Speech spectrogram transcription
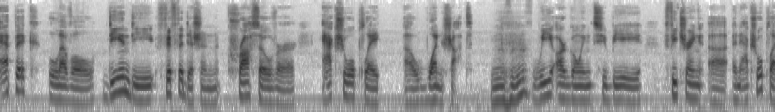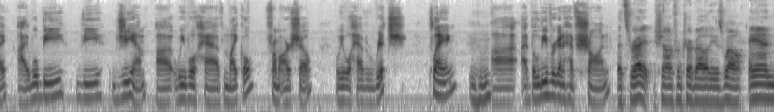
epic level D&D 5th edition crossover actual play uh, one shot. Mm-hmm. We are going to be featuring uh, an actual play. I will be the GM. Uh, we will have Michael from our show. We will have Rich playing. Uh, I believe we're going to have Shawn. That's right, Shawn from Tribality as well, and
